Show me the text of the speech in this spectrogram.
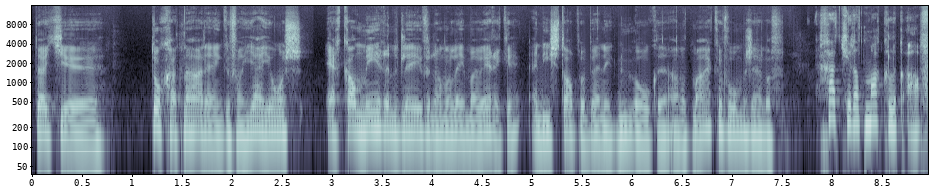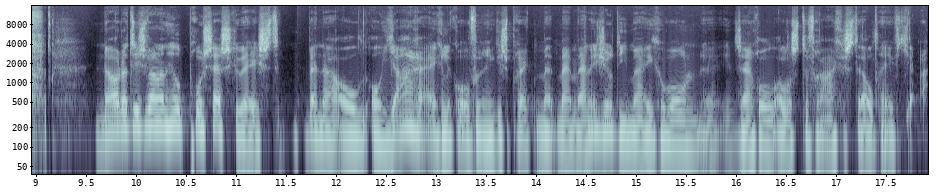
Dat je toch gaat nadenken van ja jongens, er kan meer in het leven dan alleen maar werken. En die stappen ben ik nu ook eh, aan het maken voor mezelf. Gaat je dat makkelijk af? Nou, dat is wel een heel proces geweest. Ik ben daar al, al jaren eigenlijk over in gesprek met mijn manager, die mij gewoon eh, in zijn rol alles te vraag gesteld heeft. Ja,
